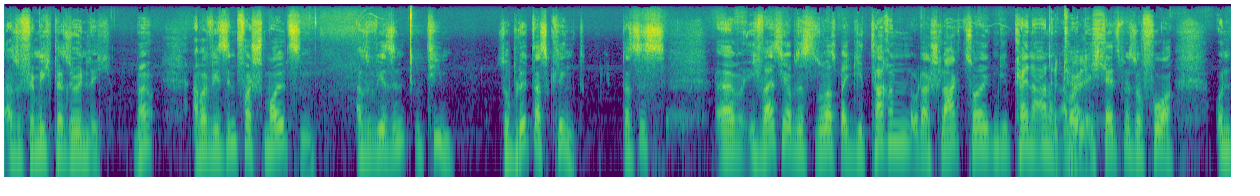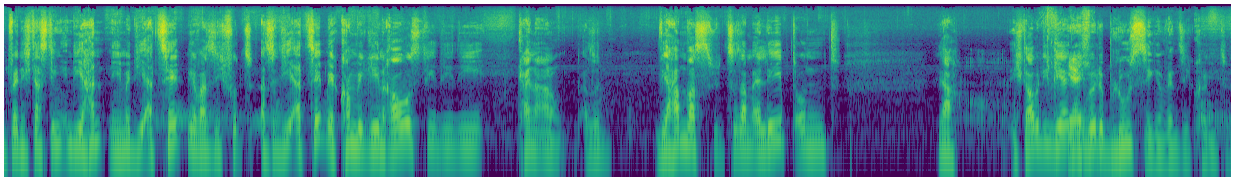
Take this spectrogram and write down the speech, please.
Also für mich persönlich. Ne? Aber wir sind verschmolzen. Also wir sind ein Team. So blöd das klingt. Das ist, äh, ich weiß nicht, ob es sowas bei Gitarren oder Schlagzeugen gibt, keine Ahnung, Natürlich. aber ich stelle es mir so vor. Und wenn ich das Ding in die Hand nehme, die erzählt mir, was ich, also die erzählt mir, komm, wir gehen raus, die, die, die, keine Ahnung. Also wir haben was zusammen erlebt und ja, ich glaube, die, wär, ja, die würde Blues singen, wenn sie könnte.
